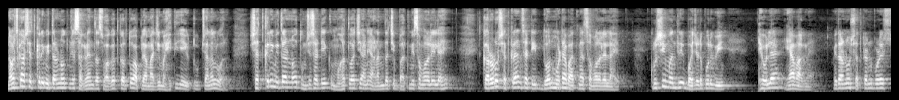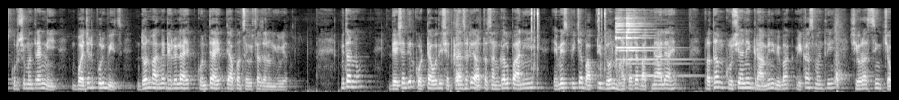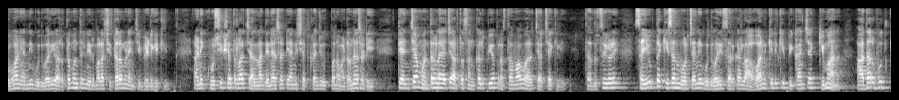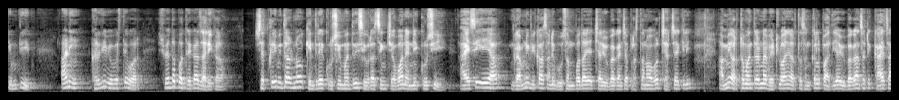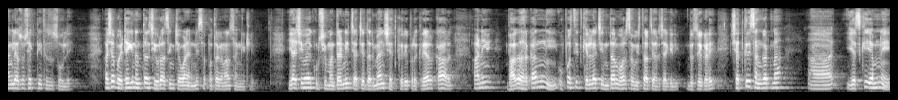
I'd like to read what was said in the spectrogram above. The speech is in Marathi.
नमस्कार शेतकरी मित्रांनो तुमच्या सगळ्यांचं स्वागत करतो आपल्या माझी माहिती या यूट्यूब चॅनलवर शेतकरी मित्रांनो तुमच्यासाठी एक महत्त्वाची आणि आनंदाची बातमी समोर आलेली आहे. करोडो शेतकऱ्यांसाठी दोन मोठ्या बातम्या समोर आलेल्या आहेत. कृषी मंत्री बजेटपूर्वी ठेवल्या ह्या मागण्या. मित्रांनो शेतकऱ्यांपुढे कृषी मंत्र्यांनी बजेटपूर्वीच दोन मागण्या ठेवलेल्या आहेत. कोणत्या आहेत त्या आपण सविस्तर जाणून घेऊयात. मित्रांनो देशातील कोट्यावधी शेतकऱ्यांसाठी अर्थसंकल्प आणि एम एस पीच्या बाबतीत दोन महत्त्वाच्या बातम्या आल्या आहेत. प्रथम कृषी आणि ग्रामीण विभाग विकास मंत्री शिवराज सिंग चौहान यांनी बुधवारी अर्थमंत्री निर्मला सीतारामन यांची भेट घेतली आणि कृषी क्षेत्राला चालना देण्यासाठी आणि शेतकऱ्यांचे उत्पन्न वाढवण्यासाठी त्यांच्या मंत्रालयाच्या अर्थसंकल्पीय प्रस्तावावर चर्चा केली. तर दुसरीकडे संयुक्त किसान मोर्चाने बुधवारी सरकारला आवाहन केले की पिकांच्या किमान आधारभूत किमतीत आणि खरेदी व्यवस्थेवर श्वेतपत्रिका जारी करा. शेतकरी मित्रांनो केंद्रीय कृषी मंत्री शिवराजसिंग चौहान यांनी कृषी आय सी ए आर ग्रामीण विकास आणि भूसंपदा या चार विभागांच्या प्रस्तावावर चर्चा केली. आम्ही अर्थमंत्र्यांना भेटलो आणि अर्थसंकल्पात या विभागांसाठी काय चांगले असू शकते ते सुचवले. अशा बैठकीनंतर शिवराजसिंग चव्हाण चौहान यांनी पत्रकारांना सांगितले. याशिवाय कृषी मंत्र्यांनी चर्चेदरम्यान शेतकरी प्रक्रियाकार आणि भागधारकांनी उपस्थित केलेल्या चिंतांवर सविस्तर चर्चा केली. दुसरीकडे शेतकरी संघटना एस के एमने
